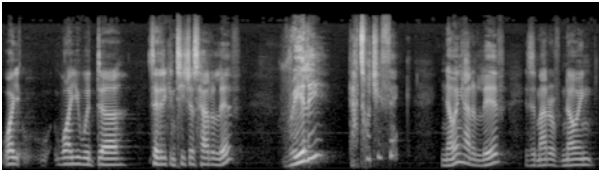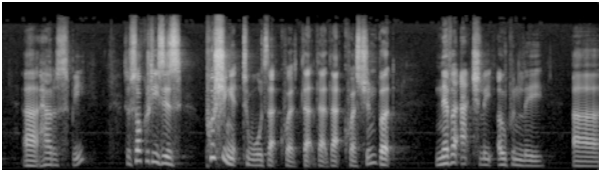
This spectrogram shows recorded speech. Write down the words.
why, why you would uh, say that he can teach us how to live? Really? That's what you think? Knowing how to live is a matter of knowing uh, how to speak? So Socrates is pushing it towards that, que- that, that, that question, but never actually openly uh,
